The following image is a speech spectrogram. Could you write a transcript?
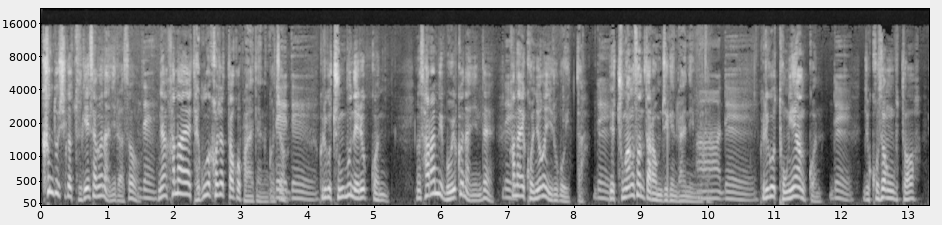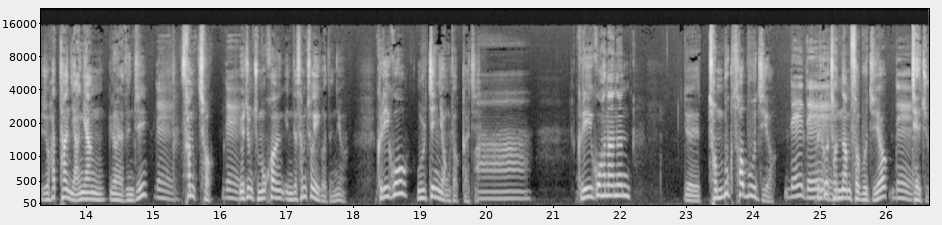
큰 도시가 두 개 이상은 아니라서 네. 그냥 하나의 대구가 커졌다고 봐야 되는 거죠. 네, 네. 그리고 중부 내륙권 이건 사람이 모일 건 아닌데 네. 하나의 권역은 이루고 있다. 네. 중앙선 따라 움직이는 라인입니다. 아, 네. 그리고 동해안권 네. 이제 고성부터 요즘 핫한 양양이라든지 네. 삼척 네. 요즘 주목하는데 삼척이거든요. 그리고 울진 영덕까지. 아. 그리고 하나는 이제 전북 서부 지역. 네, 네. 그리고 전남 서부 지역, 네. 제주.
